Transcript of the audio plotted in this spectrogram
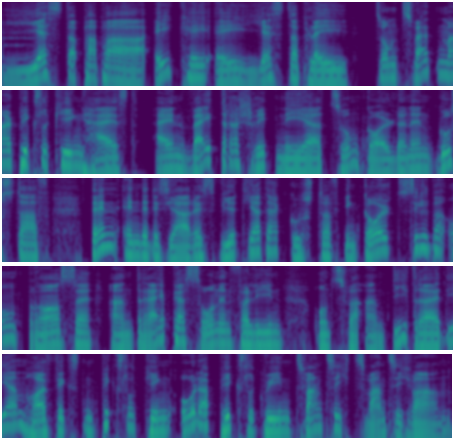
Yester Papa, aka Yesterplay Zum zweiten Mal Pixel King heißt ein weiterer Schritt näher zum goldenen Gustav, denn Ende des Jahres wird ja der Gustav in Gold, Silber und Bronze an drei Personen verliehen, und zwar an die drei, die am häufigsten Pixel King oder Pixel Queen 2020 waren.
